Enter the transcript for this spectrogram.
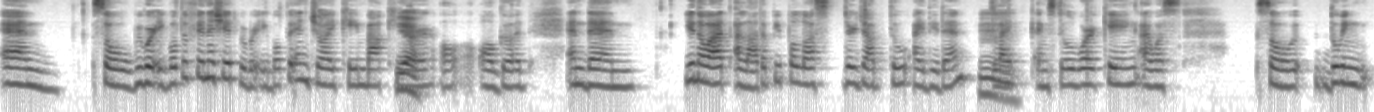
and so we were able to finish it. We were able to enjoy. Came back here. All, all good. And then you know what? A lot of people lost their job too. I didn't. Mm. like i'm still working. I was so doing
